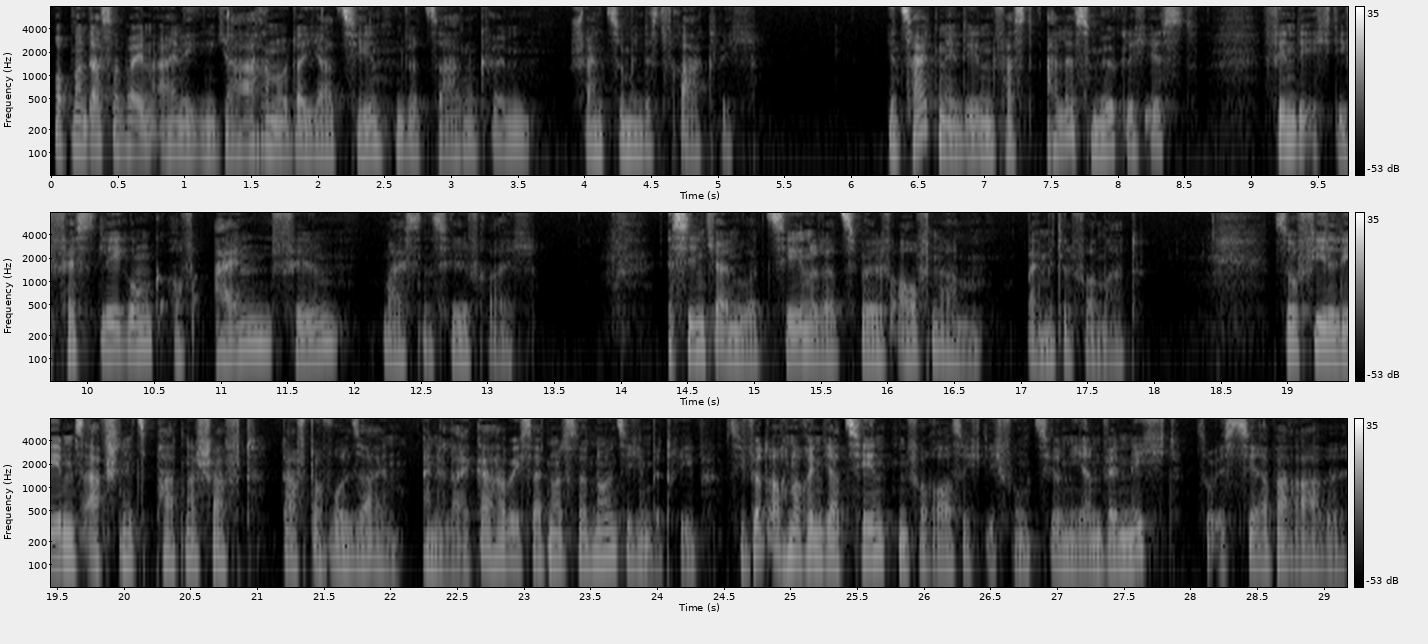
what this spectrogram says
Ob man das aber in einigen Jahren oder Jahrzehnten wird sagen können, scheint zumindest fraglich. In Zeiten, in denen fast alles möglich ist, finde ich die Festlegung auf einen Film meistens hilfreich. Es sind ja nur zehn oder zwölf Aufnahmen bei Mittelformat. So viel Lebensabschnittspartnerschaft darf doch wohl sein. Eine Leica habe ich seit 1990 in Betrieb. Sie wird auch noch in Jahrzehnten voraussichtlich funktionieren. Wenn nicht, so ist sie reparabel.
